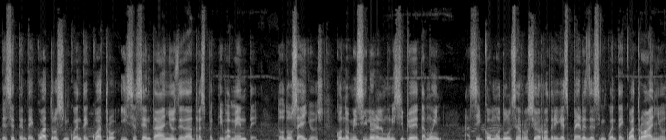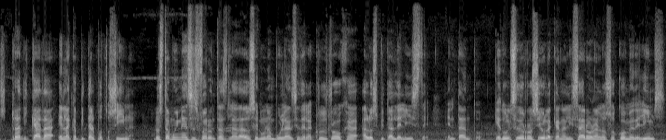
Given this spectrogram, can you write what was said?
de 74, 54 y 60 años de edad respectivamente, todos ellos con domicilio en el municipio de Tamuín, así como Dulce Rocío Rodríguez Pérez de 54 años, radicada en la capital potosina. Los tamuinenses fueron trasladados en una ambulancia de la Cruz Roja al hospital del Iste, en tanto que Dulce de Rocío la canalizaron al nosocomio del IMSS.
